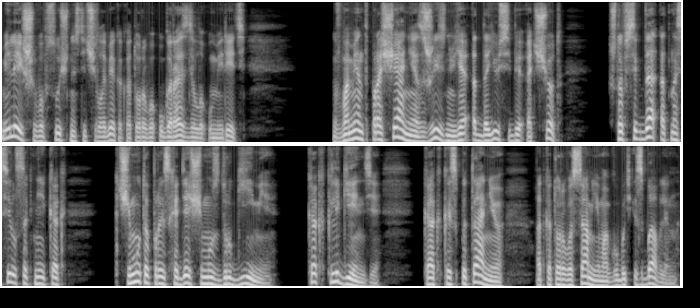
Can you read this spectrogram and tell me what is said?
милейшего в сущности человека, которого угораздило умереть, в момент прощания с жизнью я отдаю себе отчет, что всегда относился к ней как к чему-то происходящему с другими, как к легенде, как к испытанию, от которого сам я могу быть избавлен.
